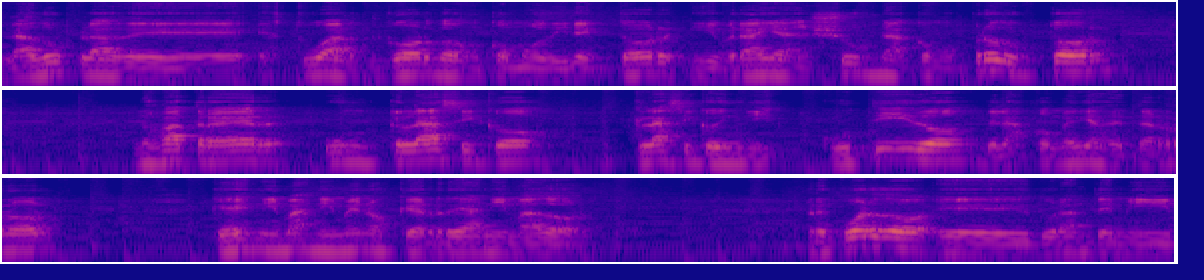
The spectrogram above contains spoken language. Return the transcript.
la dupla de Stuart Gordon como director y Brian Shusna como productor nos va a traer un clásico, clásico indiscutido de las comedias de terror, que es ni más ni menos que Reanimador. Recuerdo eh, durante mi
